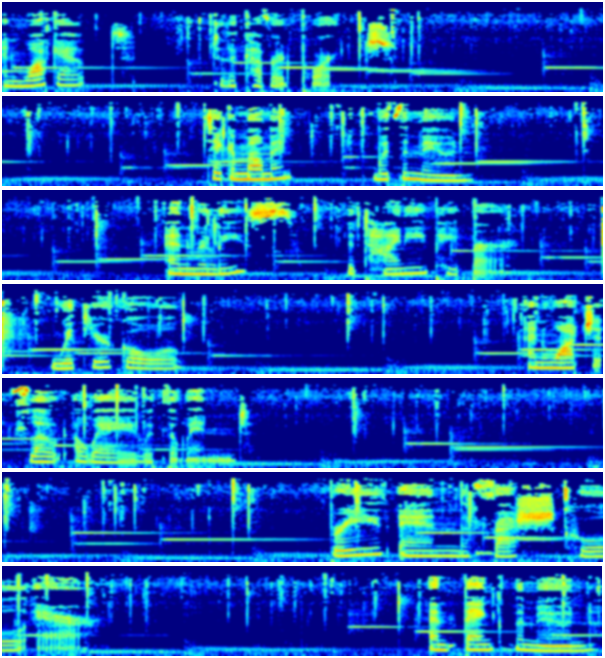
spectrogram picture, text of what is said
and walk out to the covered porch. Take a moment with the moon and release the tiny paper with your goal and watch it float away with the wind. Breathe in the fresh, cool air and thank the moon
